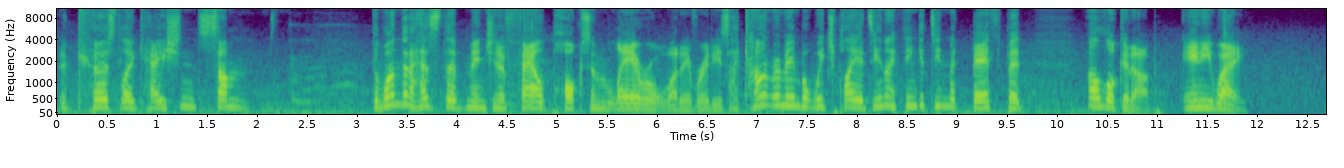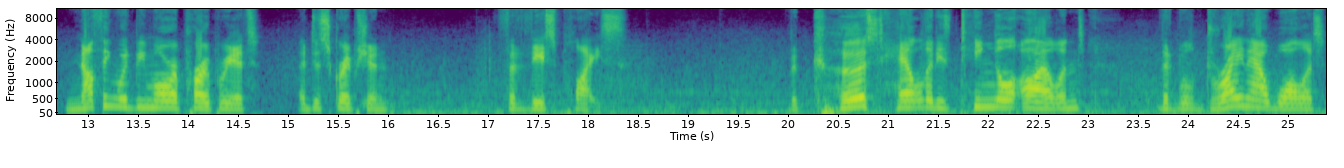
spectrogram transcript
a cursed location, some... The one that has the mention of foul pox and lair or whatever it is. I can't remember which play it's in. I think it's in Macbeth, but I'll look it up. Anyway, nothing would be more appropriate a description for this place. The cursed hell that is Tingle Island that will drain our wallet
